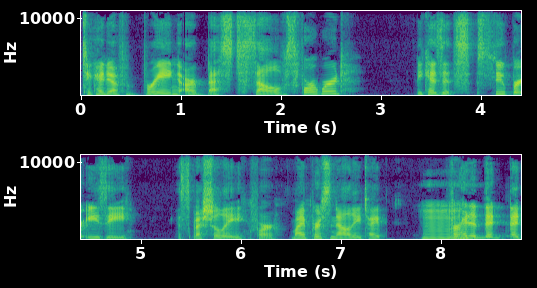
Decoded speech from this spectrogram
to kind of bring our best selves forward? Because it's super easy, especially for my personality type, mm-hmm. for the, the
